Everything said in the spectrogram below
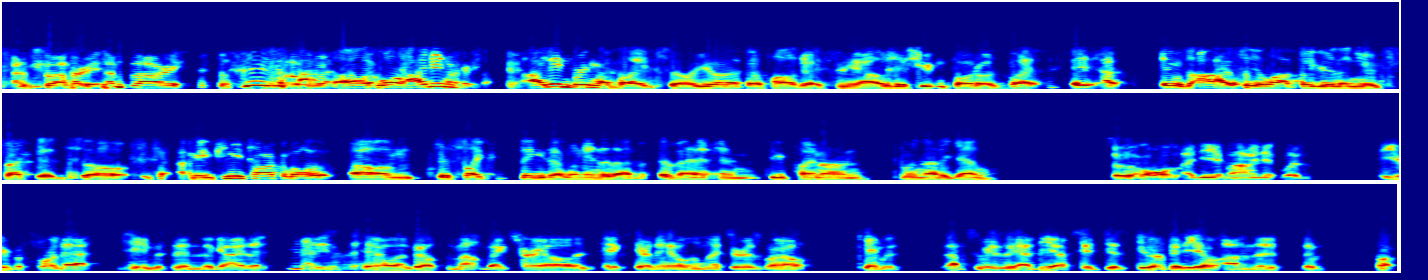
I'm sorry. I'm sorry. uh, well, I didn't. I didn't bring my bike, so you don't have to apologize to me. I was just shooting photos, but it, it was obviously a lot bigger than you expected. So, I mean, can you talk about um, just like things that went into that event, and do you plan on doing that again? So the whole idea behind it was the year before that, Jameson, the guy that manages the hill and built the mountain bike trail and takes care of the hill in winter as well, came with to the idea to just do a video on the the,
